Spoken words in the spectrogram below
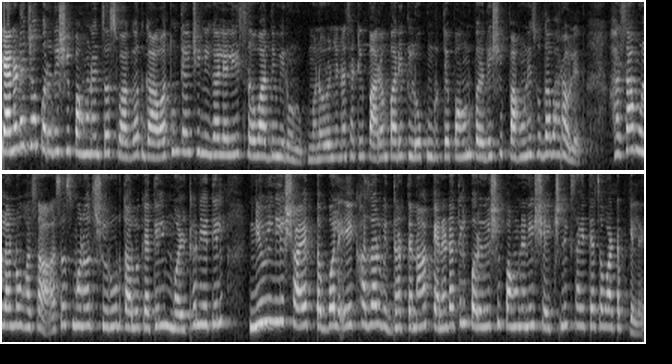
कॅनडाच्या परदेशी पाहुण्यांचं स्वागत. गावातून त्यांची निघालेली सवाद्य मिरवणूक. मनोरंजनासाठी पारंपरिक लोकनृत्य पाहून परदेशी पाहुणे सुद्धा भारावलेत. हसा मुलांनो हसा असंच म्हणत शिरूर तालुक्यातील मलठण येथील न्यू इंग्लिश शाळेत तब्बल एक हजार विद्यार्थ्यांना कॅनडातील परदेशी पाहुण्यांनी शैक्षणिक साहित्याचं वाटप केलंय.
